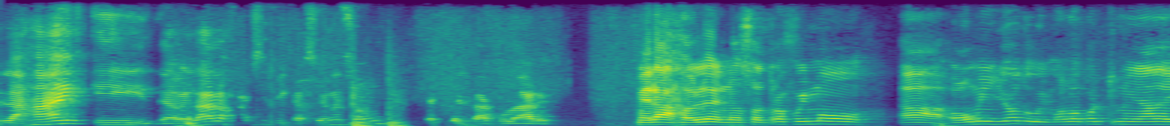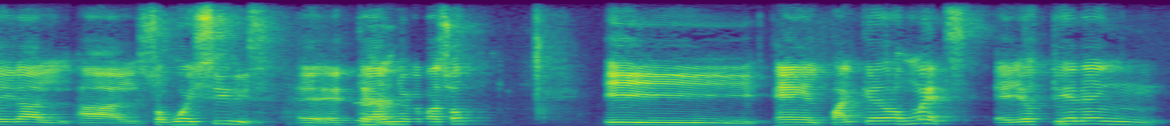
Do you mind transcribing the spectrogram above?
las hay y de verdad las falsificaciones son espectaculares. Mira, Jorge, nosotros fuimos, a Omi y yo tuvimos la oportunidad de ir al, al Subway Series eh, este año que pasó. Y en el parque de los Mets, ellos tienen,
